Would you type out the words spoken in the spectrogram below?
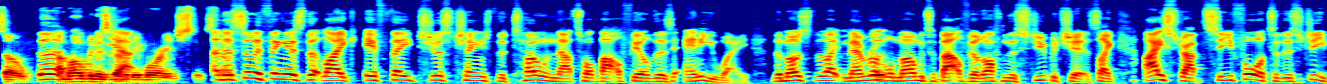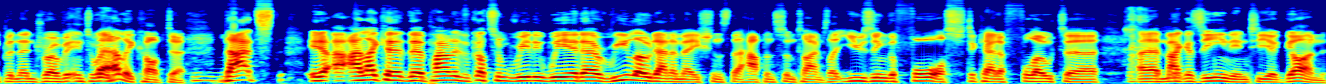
So The- I'm hoping it's yeah. going to be more interesting. And the silly thing is that, like, if they just change the tone, that's what Battlefield is anyway. The most like memorable moments of Battlefield, are often the stupid shit. It's like I strapped C4 to this jeep and then drove it into a helicopter. That's you know, I, I like. A, the, apparently, they've got some really weird uh, reload animations that happen sometimes, like using the force to kind of float a, a magazine into your gun.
